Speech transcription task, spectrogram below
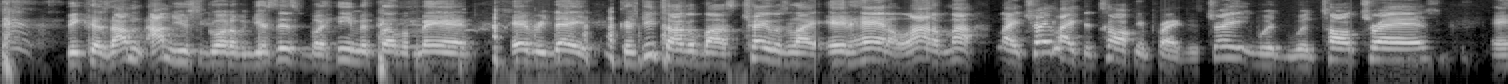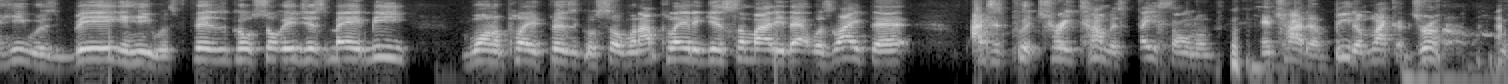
because I'm I'm used to going up against this behemoth of a man every day. Because you talk about Tra was like it had a lot of my Like Tra liked to talk in practice. Tra would would talk trash, and he was big and he was physical. So it just made me want to play physical. So when I played against somebody that was like that, I just put Tra Thomas face on him and tried to beat him like a drum.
